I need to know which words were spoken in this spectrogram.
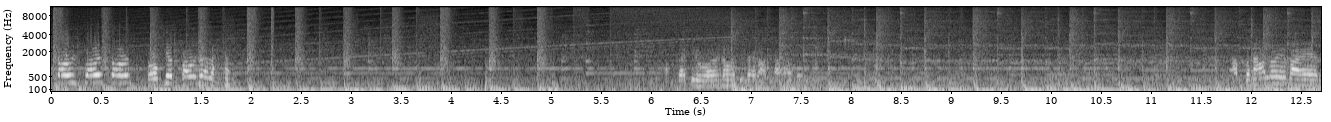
पाऊस पाऊस पाऊस पाऊस धोक्यात पाऊस आला आता ते वळण होती त्या रासामध्ये आपण आलोय बाहेर.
